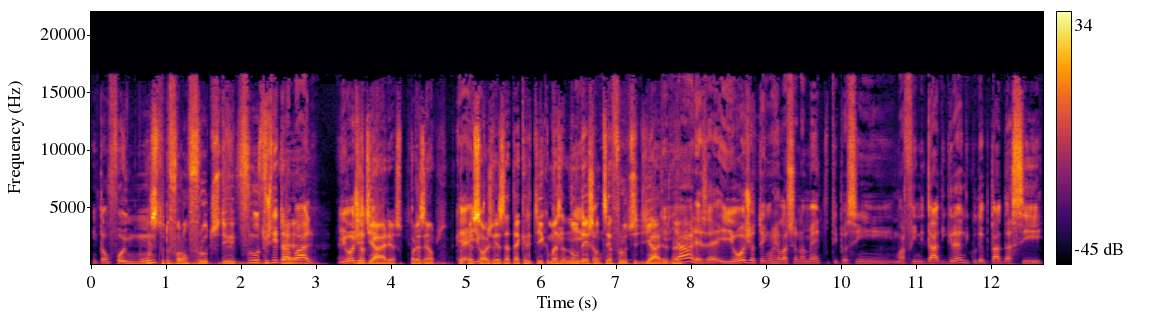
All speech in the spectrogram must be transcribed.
Então foi muito. Isso tudo foram frutos de. Frutos de, de trabalho. É, e hoje de diárias, tenho... por exemplo. Que é, o pessoal eu... às vezes até critica, mas não deixam de ser frutos de diárias, de né? Diárias, é. E hoje eu tenho um relacionamento, tipo assim, uma afinidade grande com o deputado Daci,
